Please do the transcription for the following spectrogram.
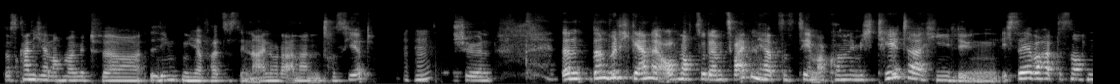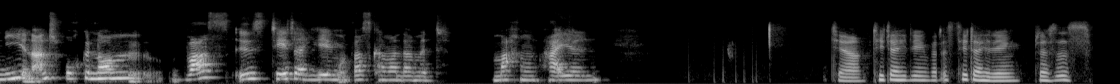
das kann ich ja nochmal mit verlinken hier, falls es den einen oder anderen interessiert. Mhm. Schön. Dann, dann würde ich gerne auch noch zu deinem zweiten Herzensthema kommen, nämlich Theta Healing. Ich selber habe das noch nie in Anspruch genommen. Was ist Theta Healing und was kann man damit machen, heilen? Tja, Theta Healing, was ist Theta Healing? Das ist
